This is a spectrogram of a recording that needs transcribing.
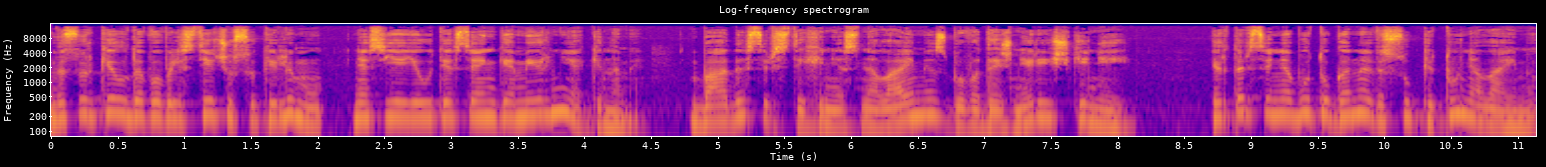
Visur kildavo valstiečių sukilimų, nes jie jautėsi engiami ir niekinami. Badas ir stichinės nelaimės buvo dažni reiškiniai. Ir tarsi nebūtų gana visų kitų nelaimių,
